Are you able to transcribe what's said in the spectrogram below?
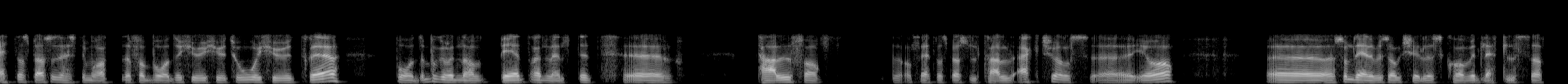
etterspørselsestimatene for både 2022 og 2023, både pga. bedre enn ventet eh, tall for altså etterspørselstall actuals eh, i år, Uh, som delvis òg skyldes covid-lettelser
